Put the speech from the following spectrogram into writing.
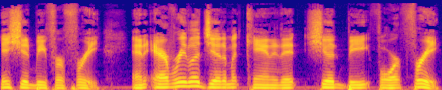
it should be for free. And every legitimate candidate should be for free.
